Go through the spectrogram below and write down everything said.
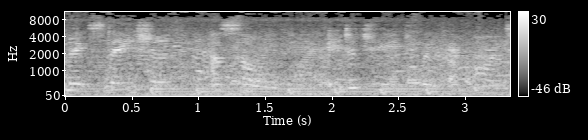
Next station Asong Interchange with MRT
